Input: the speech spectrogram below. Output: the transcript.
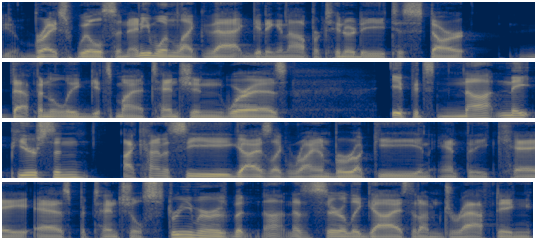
you know, Bryce Wilson, anyone like that getting an opportunity to start definitely gets my attention. Whereas if it's not Nate Pearson, I kind of see guys like Ryan Borucki and Anthony Kay as potential streamers, but not necessarily guys that I'm drafting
